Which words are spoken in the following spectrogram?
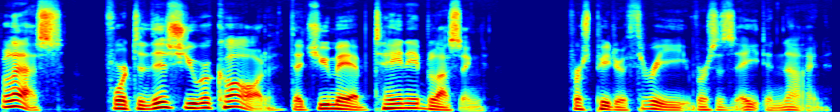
bless, for to this you were called, that you may obtain a blessing. 1 Peter 3, verses 8 and 9.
